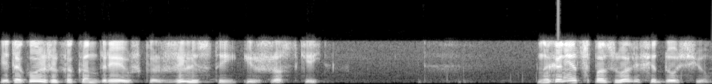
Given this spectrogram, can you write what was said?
и такой же, как Андреюшка, жилистый и жесткий. Наконец позвали Федосью.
